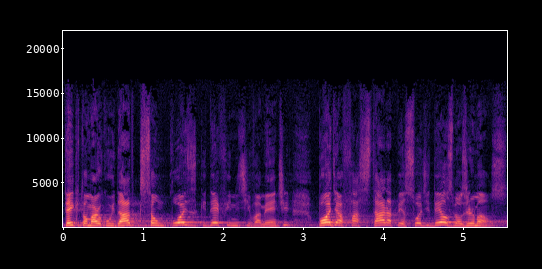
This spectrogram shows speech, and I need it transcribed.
tem que tomar cuidado, que são coisas que definitivamente pode afastar a pessoa de Deus, meus irmãos.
